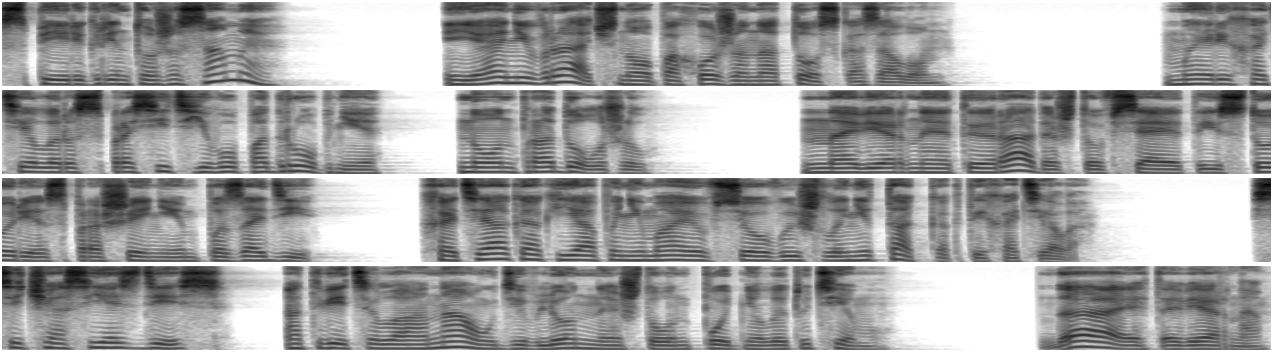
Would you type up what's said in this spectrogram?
С Перегрин то же самое?» «Я не врач, но похоже на то», — сказал он. Мэри хотела расспросить его подробнее, но он продолжил. «Наверное, ты рада, что вся эта история с прошением позади. Хотя, как я понимаю, все вышло не так, как ты хотела». «Сейчас я здесь», — ответила она, удивленная, что он поднял эту тему. «Да, это верно.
